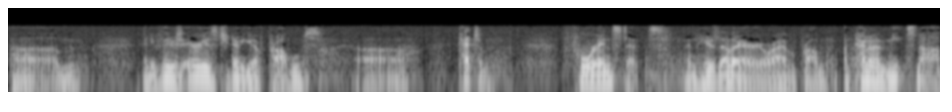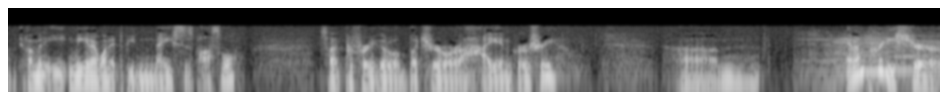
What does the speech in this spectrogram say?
Um, and if there's areas you know you have problems, uh, catch them. For instance, and here's another area where I have a problem. I'm kind of a meat snob. If I'm going to eat meat, I want it to be nice as possible. So I'd prefer to go to a butcher or a high-end grocery. Um, and I'm pretty sure,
